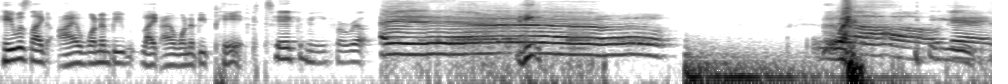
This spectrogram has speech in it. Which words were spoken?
He was like, I want to be like, I want to be picked. Pick me for real. wow. Okay.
